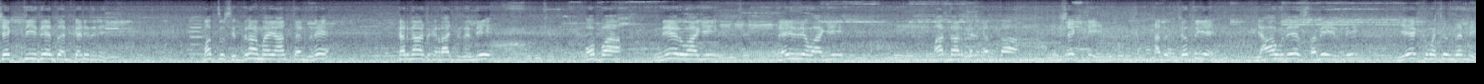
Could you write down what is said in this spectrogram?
ಶಕ್ತಿ ಇದೆ ಅಂತ ಅನ್ಕೊಂಡಿದ್ದೀನಿ. ಮತ್ತು ಸಿದ್ದರಾಮಯ್ಯ ಅಂತಂದರೆ ಕರ್ನಾಟಕ ರಾಜ್ಯದಲ್ಲಿ ಒಬ್ಬ ನೇರವಾಗಿ, ಧೈರ್ಯವಾಗಿ ಮಾತಾಡ್ತಕ್ಕಂಥ ಶಕ್ತಿ. ಅದರ ಜೊತೆಗೆ ಯಾವುದೇ ಸಭೆಯಲ್ಲಿ ಏಕವಚನದಲ್ಲಿ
